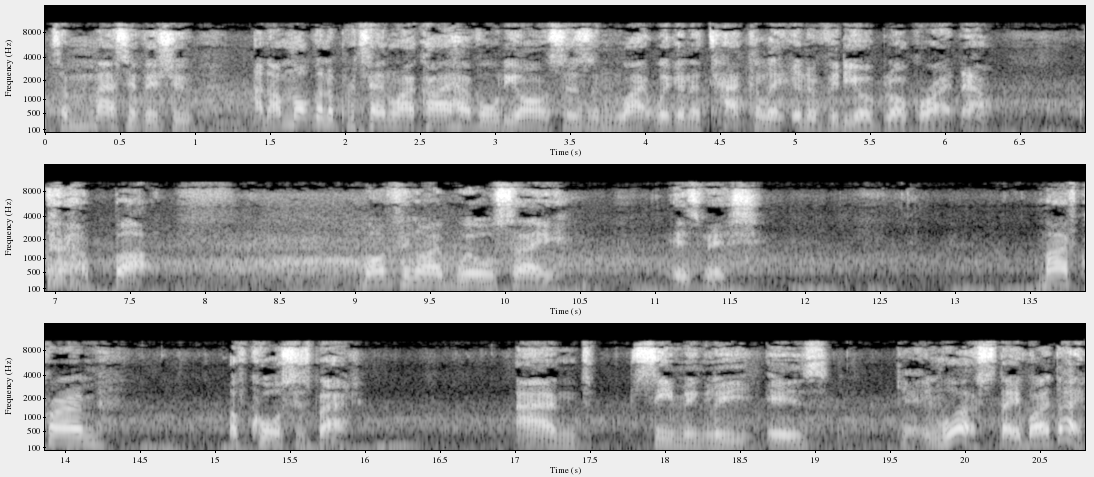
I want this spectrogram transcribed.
It's a massive issue. And I'm not going to pretend like I have all the answers and like we're going to tackle it in a video blog right now. but one thing I will say is this knife crime, of course, is bad and seemingly is getting worse day by day.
